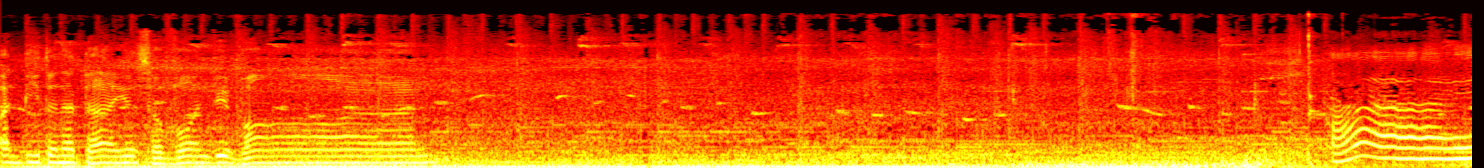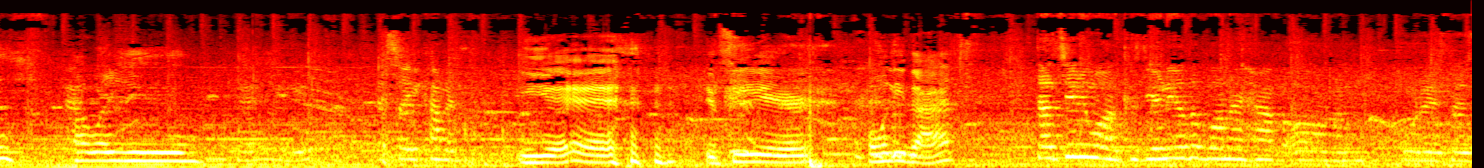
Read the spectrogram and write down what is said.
Andito na tayo sa Bon Vivant. Hi! How are you? So you coming? Yeah, it's here. Only that? That's the only one, because the only other one I have on order is those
